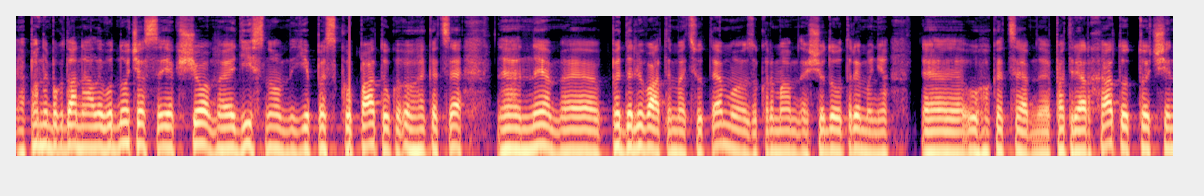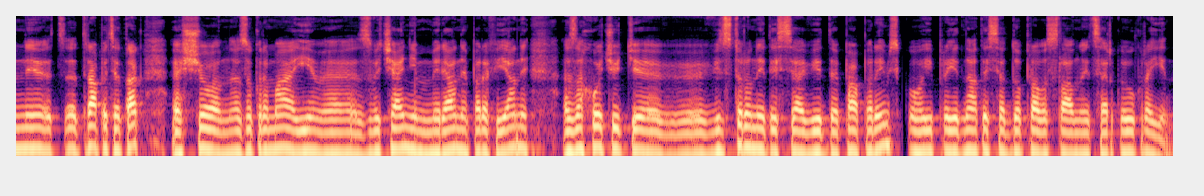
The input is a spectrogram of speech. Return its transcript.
Е, Пане Богдане, але водночас, якщо е, дійсно єпископат УГКЦ е, не педалюватиме цю тему, зокрема щодо отримання УГКЦ патріархату, то чи не трапиться так, що зокрема і звичайні миряни, парафіяни захочуть відсторонитися від Папи Римського і приєднатися до Православної церкви України?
